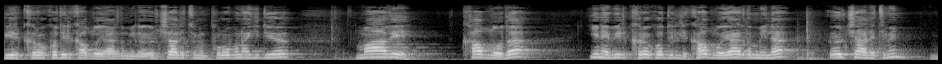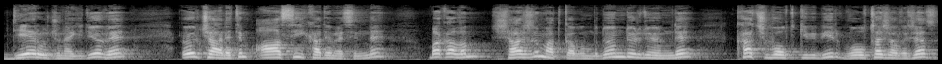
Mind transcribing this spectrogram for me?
bir krokodil kablo yardımıyla ölçü aletimin probuna gidiyor. Mavi kabloda yine bir krokodilli kablo yardımıyla ölçü aletimin diğer ucuna gidiyor ve ölçü aletim AC kademesinde. Bakalım şarjlı matkabımı döndürdüğümde kaç volt gibi bir voltaj alacağız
